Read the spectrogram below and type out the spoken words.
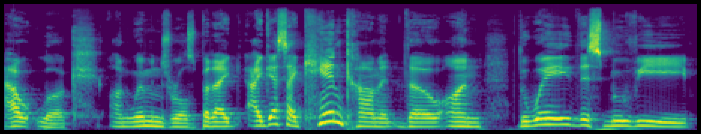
outlook on women's roles. But I, I guess I can comment, though, on the way this movie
